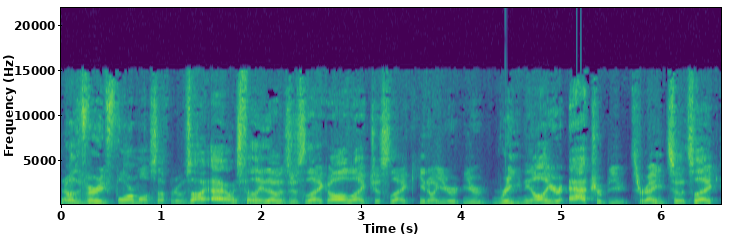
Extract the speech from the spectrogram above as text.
know, it was very formal stuff, but it was, I always felt like that was just like all like, just like, you know, you're, you're rating all your attributes, right? So it's like,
